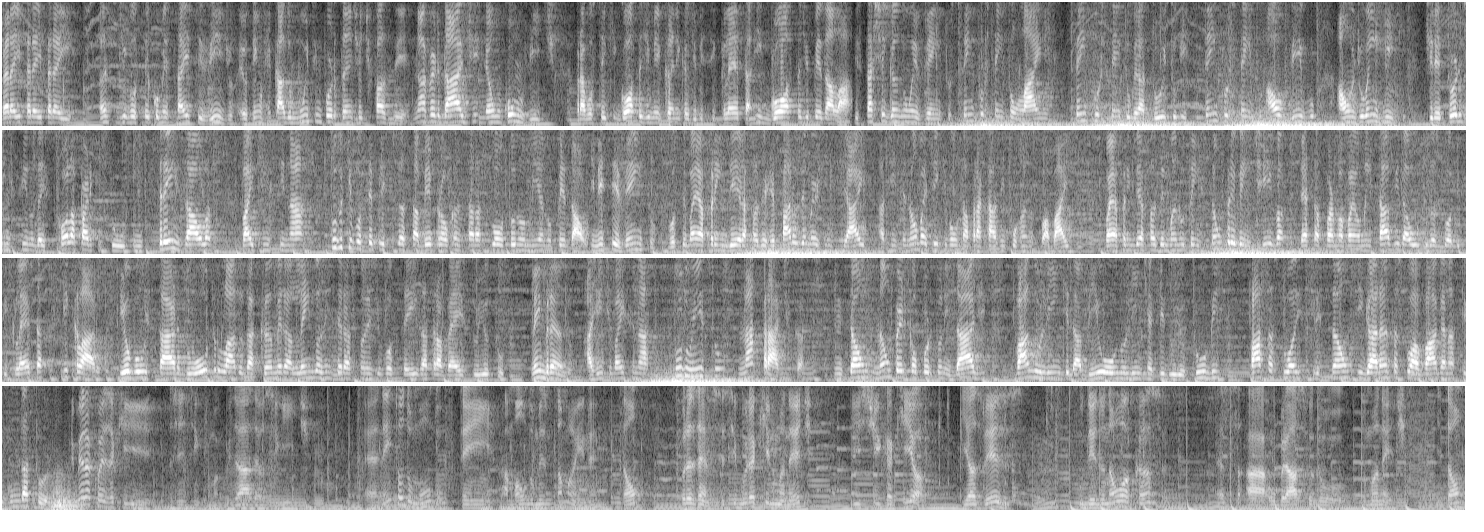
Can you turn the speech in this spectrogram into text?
Peraí, peraí, peraí. Antes de você começar esse vídeo, eu tenho um recado muito importante a te fazer. Na verdade, é um convite para você que gosta de mecânica de bicicleta e gosta de pedalar. Está chegando um evento 100% online, 100% gratuito e 100% ao vivo, onde o Henrique, diretor de ensino da Escola Parque Tour, em três aulas, vai te ensinar tudo que você precisa saber para alcançar a sua autonomia no pedal. E nesse evento, você vai aprender a fazer reparos emergenciais, assim você não vai ter que voltar para casa empurrando sua bike, vai aprender a fazer manutenção preventiva, dessa forma vai aumentar a vida útil da sua bicicleta e claro, eu vou estar do outro lado da câmera lendo as interações de vocês através do YouTube. Lembrando, a gente vai ensinar tudo isso na prática. Então não perca a oportunidade, vá no link da bio ou no link aqui do YouTube, faça a sua inscrição e garanta sua vaga na segunda turma. Primeira coisa que a gente tem que tomar cuidado é o seguinte, é, nem todo mundo tem a mão do mesmo tamanho, né? Então, por exemplo, você segura aqui no manete e estica aqui, ó, e às vezes o dedo não alcança essa, a, o braço do, do manete. Então,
